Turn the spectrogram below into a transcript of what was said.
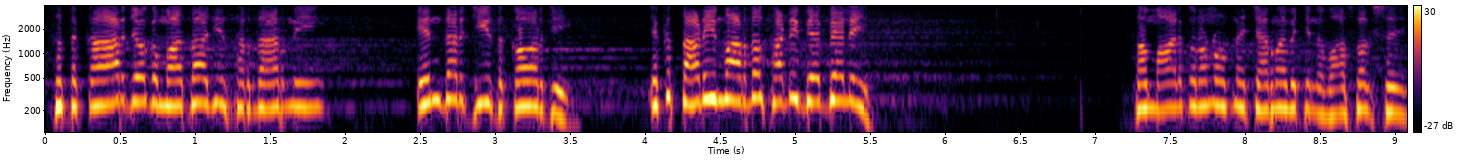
ਸਤਿਕਾਰਯੋਗ ਮਾਤਾ ਜੀ ਸਰਦਾਰਨੀ ਇੰਦਰਜੀਤ ਕੌਰ ਜੀ, ਇੱਕ ਤਾੜੀ ਮਾਰ ਦਿਓ ਸਾਡੀ ਬੇਬੇ ਲਈ। ਸੋ ਮਾਲਕ ਉਹਨਾਂ ਨੂੰ ਆਪਣੇ ਚਰਨਾਂ ਵਿੱਚ ਨਿਵਾਸ ਬਖਸ਼ੇ।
